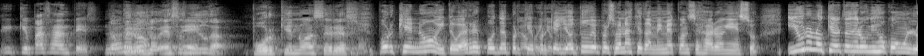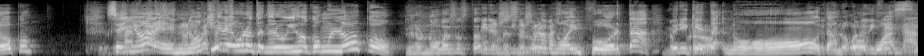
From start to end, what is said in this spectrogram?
¿qué- ¿qué pasa antes? No, no, pero no. yo, esa es Sí. mi duda. ¿Por qué no hacer eso? ¿Por qué no? Y te voy a responder por No, qué. pues yo Porque yo que- tuve personas que también me aconsejaron eso. Y uno no quiere tener un hijo con un loco. ¿Pero qué más da Señores, no no quiere uno tener un hijo con un loco. Pero no vas a estar Pero con si ese no se lo loco. vas No importa. No, pero ¿y qué tal? No, Pero tampoco así. nada,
